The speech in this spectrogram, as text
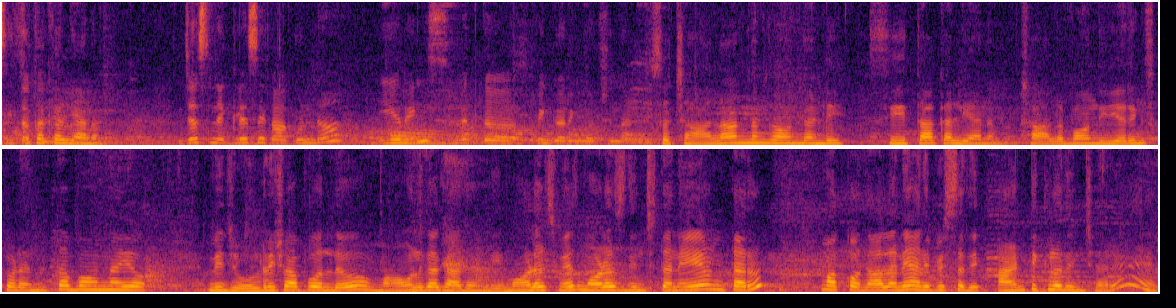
సీత సీతా కళ్యాణం. జస్ట్ నెక్లెసే కాకుండా ear rings with finger ring వచ్చిందండి. సో చాలా అందంగా ఉందండి. సీతా కళ్యాణం. చాలా బాగుంది. ఇయర్ రింగ్స్ కూడా ఎంత బాగున్నాయో. మీ జ్యువెలరీ షాప్ వాళ్ళు మామూలుగా కాదండి. మోడల్స్ మీద మోడల్స్ దించుతూనే ఉంటారు. మాకు కొనాలనే అనిపిస్తుంది. యాంటిక్లో దించారే?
